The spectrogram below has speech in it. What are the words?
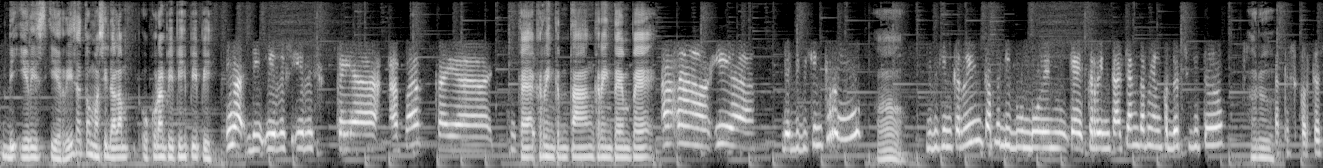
diiris-iris atau masih dalam ukuran pipih-pipih? Enggak diiris-iris kayak apa? Kayak Kayak kering kentang, kering tempe. Ah, ah, iya. Dan dibikin kering. Oh, dibikin kering tapi dibumbuin kayak kering kacang tapi yang pedes gitu aduh, pedes pedes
